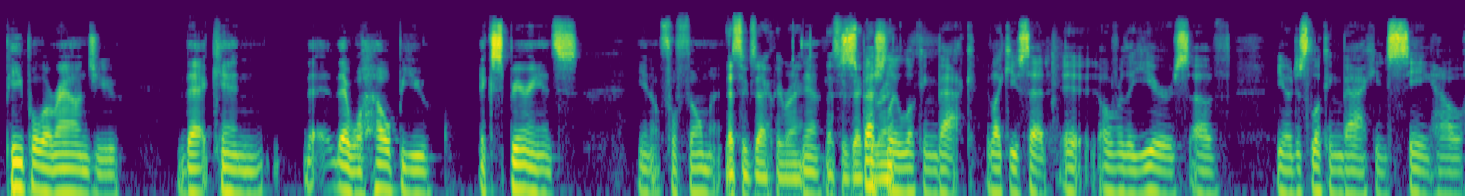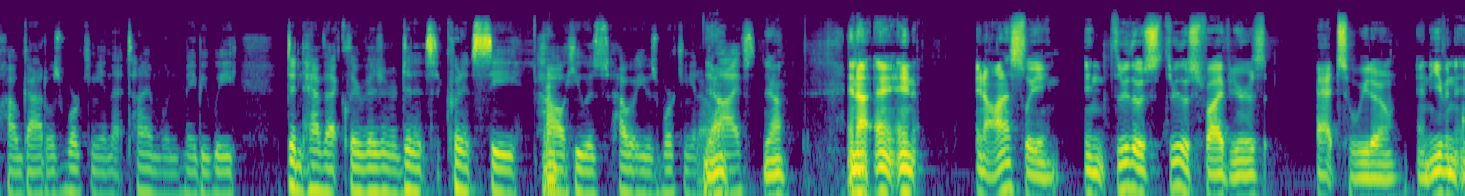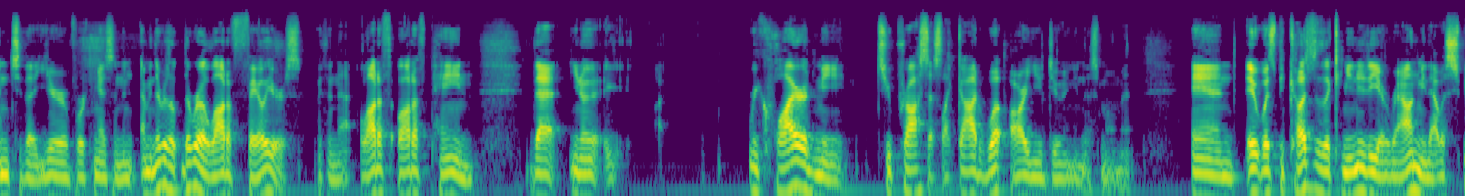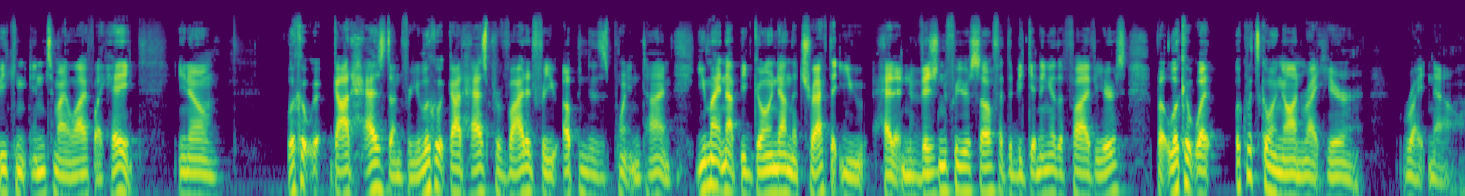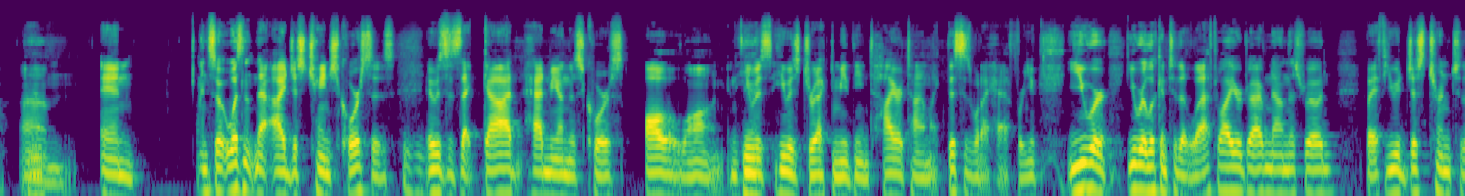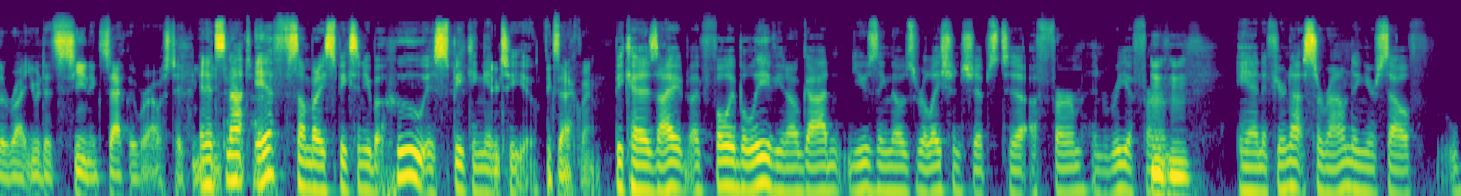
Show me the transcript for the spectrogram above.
people around you that can that, that will help you experience you know fulfillment That's exactly right. Yeah. That's exactly especially right. looking back, like you said, it, over the years of, you know, just looking back and seeing how how God was working in that time when maybe we didn't have that clear vision or didn't couldn't see how he was how he was working in our yeah. lives. Yeah. And I and and, and honestly, in through those through those five years at Toledo, and even into the year of working as an, I mean, there was a, there were a lot of failures within that, a lot of a lot of pain that you know required me to process like God, what are you doing in this moment? And it was because of the community around me that was speaking into my life, like, hey, you know, look at what God has done for you. Look what God has provided for you up until this point in time. You might not be going down the track that you had envisioned for yourself at the beginning of the five years, but look at what look what's going on right here, right now. Um, and and so it wasn't that I just changed courses. It was just that God had me on this course all along, and He was He was directing me the entire time. Like this is what I have for you. You were you were looking to the left while you were driving down this road, but if you had just turned to the right, you would have seen exactly where I was taking you. And it's not time. if somebody speaks in you, but who is speaking into you. exactly. Because I, I fully believe, you know, God using those relationships to affirm and reaffirm. Mm-hmm. And if you're not surrounding yourself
